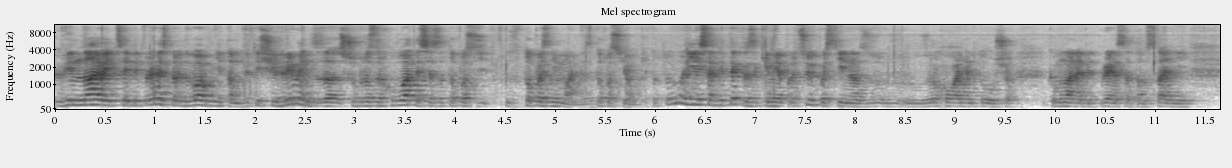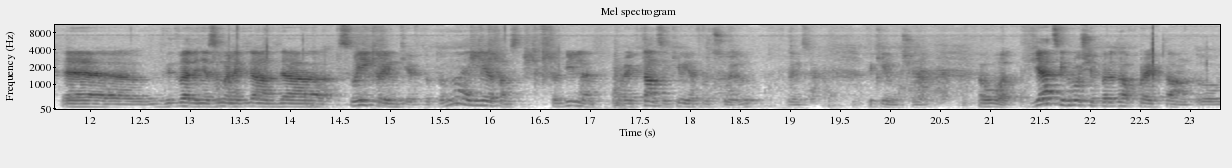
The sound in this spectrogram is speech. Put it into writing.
він навіть цей підприємець передавав мені там 2000 гривень, щоб розрахуватися за топознімання, за топосйомки. Тобто ну, є архітектор, з яким я працюю постійно з, з урахуванням того, що комунальне підприємство там стадії е, відведення земельних ділянок для своїх ринків. Тобто ну, є там стабільний проєктант, з яким я працюю. Ну, в принципі, таким чином. От. Я ці гроші передав проєктанту.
